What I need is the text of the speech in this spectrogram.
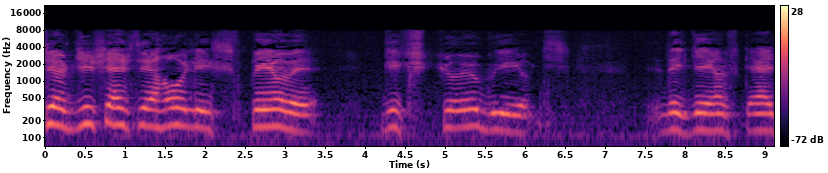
So just as the Holy Spirit distributes the gift as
